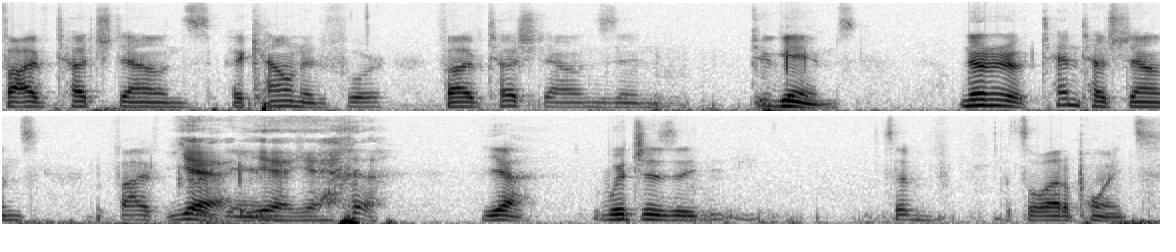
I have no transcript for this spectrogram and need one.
five touchdowns accounted for. Five touchdowns in two games. No, no, no. Ten touchdowns, five. per yeah, game. yeah, yeah. yeah. Which is a, it's a, that's a lot of points.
